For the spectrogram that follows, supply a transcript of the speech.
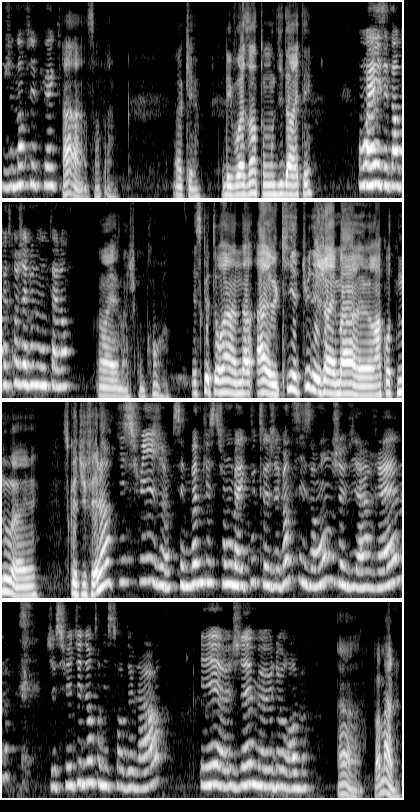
Je n'en fais plus actuellement. Ah sympa. Ok. Les voisins t'ont dit d'arrêter? Ouais, ils étaient un peu trop jaloux de mon talent. Ouais, bah je comprends. Est-ce que t'aurais un... Ah, euh, qui es-tu déjà Emma? Raconte-nous euh, ce que tu fais là. Qui suis-je? C'est une bonne question. Bah écoute, j'ai 26 ans, je vis à Rennes, je suis étudiante en histoire de l'art et euh, j'aime euh, le rhum. Ah, pas mal.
